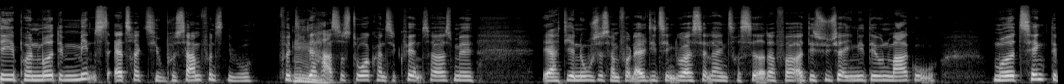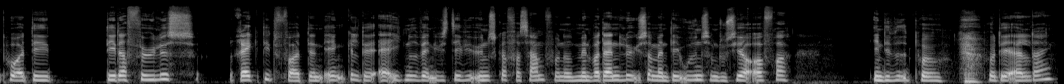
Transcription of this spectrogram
det er på en måde det mindst attraktive på samfundsniveau, fordi mm. det har så store konsekvenser også med ja, diagnosesamfund, alle de ting, du også selv har interesseret dig for. Og det synes jeg egentlig, det er jo en meget god måde at tænke det på, at det, det der føles rigtigt for den enkelte, er ikke nødvendigvis det, vi ønsker for samfundet. Men hvordan løser man det, uden, som du siger, at ofre individet på, ja. på det alder, ikke?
